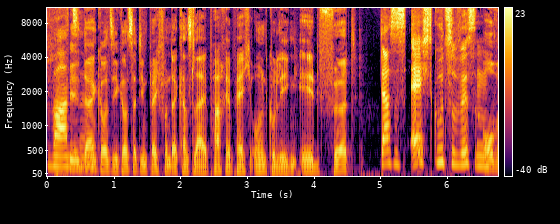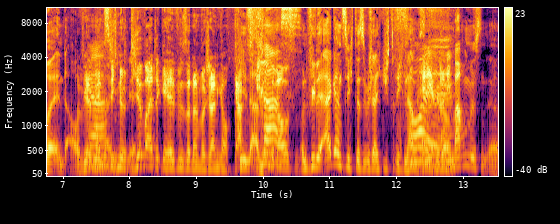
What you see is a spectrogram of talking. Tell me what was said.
Wahnsinn. Vielen Dank, Konzi. Konstantin Pech von der Kanzlei Pache, Pech und Kollegen in Fürth. Das ist echt gut zu wissen. Over and out. Wir haben Ja. jetzt nicht nur dir weitergeholfen, sondern wahrscheinlich auch ganz Vielen viele anderen. draußen. Und viele ärgern sich, dass sie wahrscheinlich gestrichen haben. Voll. Hätte ich Ja. nicht machen müssen. Ja.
